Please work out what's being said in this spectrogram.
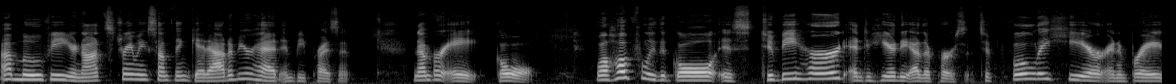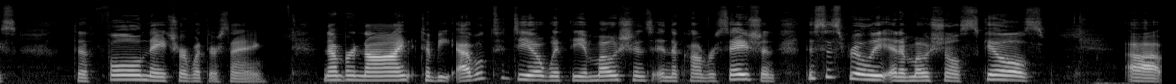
a movie. You're not streaming something. Get out of your head and be present. Number eight, goal. Well, hopefully, the goal is to be heard and to hear the other person, to fully hear and embrace the full nature of what they're saying. Number nine, to be able to deal with the emotions in the conversation. This is really an emotional skills uh,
